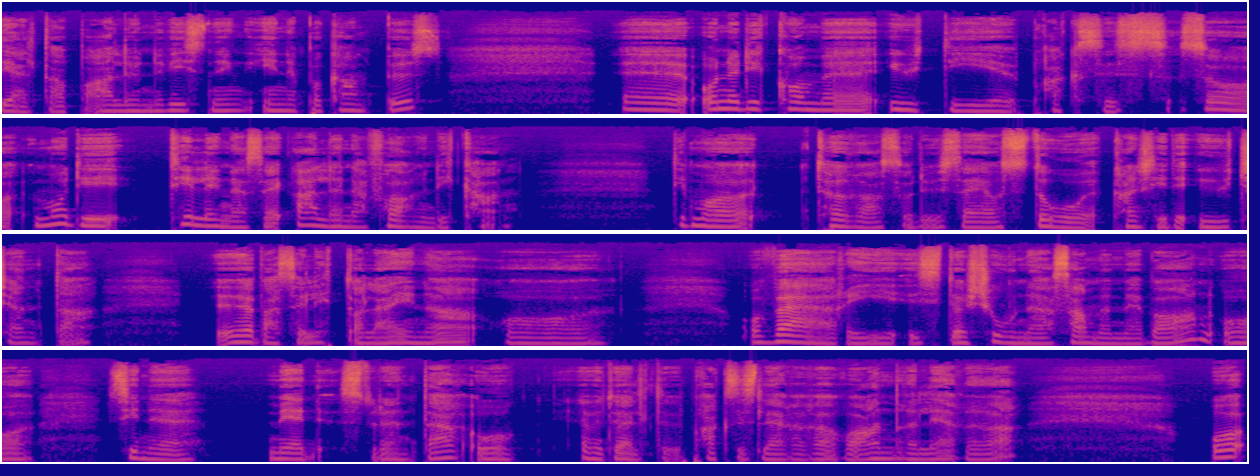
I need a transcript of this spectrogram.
delta på all undervisning inne på campus. Eh, og når de kommer ut i praksis, så må de tilegne seg all den erfaring de kan. De må tørre, som du sier, å stå kanskje i det ukjente. Øve seg litt alene og, og være i situasjoner sammen med barn og sine medstudenter og eventuelt praksislærere og andre lærere. Og,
